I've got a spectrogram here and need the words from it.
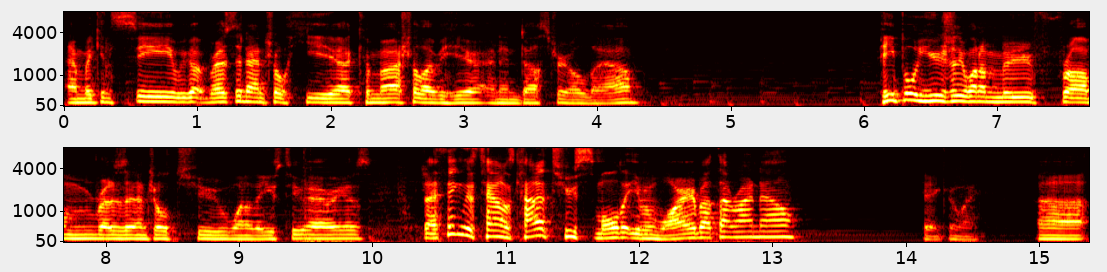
and we can see we've got residential here, commercial over here, and industrial there. People usually want to move from residential to one of these two areas. Which I think this town is kind of too small to even worry about that right now. Okay, go away. Uh,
